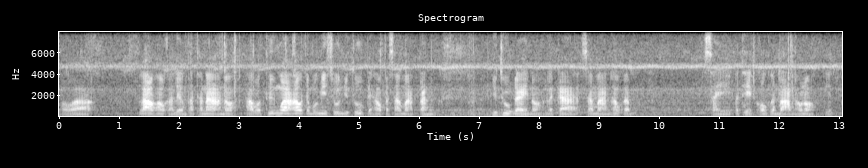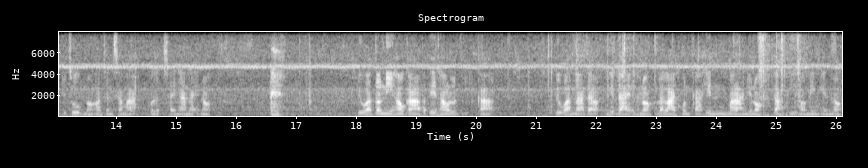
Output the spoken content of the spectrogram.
เพราะว่า ลาวเฮาก็เริ่มพัฒนาเนาะถ้าว่าถึงว่าเฮาจะบ่มีศูนย์ YouTube แต่เฮาก็สามารถตั้ง YouTube ได้เนาะแล้วก็สามารถเฮากับใส่ประเทศของเพื่อนบ้านเฮาเนาะเฮ็ด YouTube เนาะเฮาจึงสามารถเปิดใช้งานได้เนาะหรือว่าตอนนี้เฮากับประเทศเฮาก็หรือว่าน่าจะเฮ็ดได้แล้วเนาะหลายๆคนก็เห็นมาอยู่เนาะตามที่มามิงเห็นเนาะ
